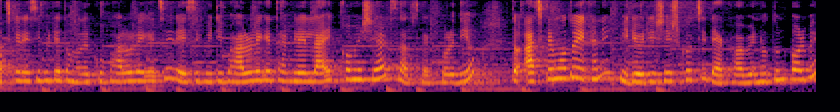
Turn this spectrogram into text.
আজকের রেসিপিটা তোমাদের খুব ভালো লেগেছে। রেসিপিটি ভালো লেগে থাকলে লাইক কমেন্ট শেয়ার সাবস্ক্রাইব করে দিও। তো আজকের মতো এখানে ভিডিওটি শেষ করছি। দেখা হবে নতুন পর্বে।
